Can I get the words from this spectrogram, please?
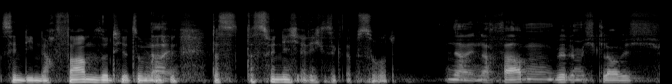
Sind die nach Farben sortiert zum Nein. Beispiel? Das, das finde ich ehrlich gesagt absurd. Nein, nach Farben würde mich, glaube ich.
